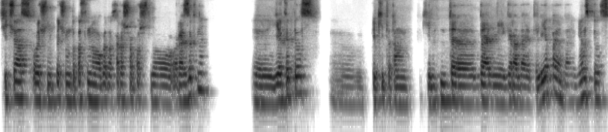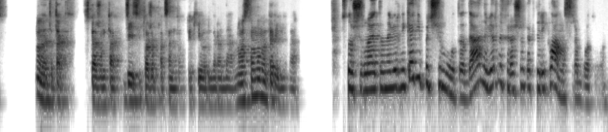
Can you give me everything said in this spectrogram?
Сейчас очень почему-то после Нового года хорошо пошло Резекне, э, Екапилс, какие-то там какие дальние города – это Лепая, да, Венспилс. Ну, это так, скажем так, 10 тоже процентов такие вот города. Но в основном это Рига, да. Слушай, ну это наверняка не почему-то, да? Наверное, хорошо как-то реклама сработала.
